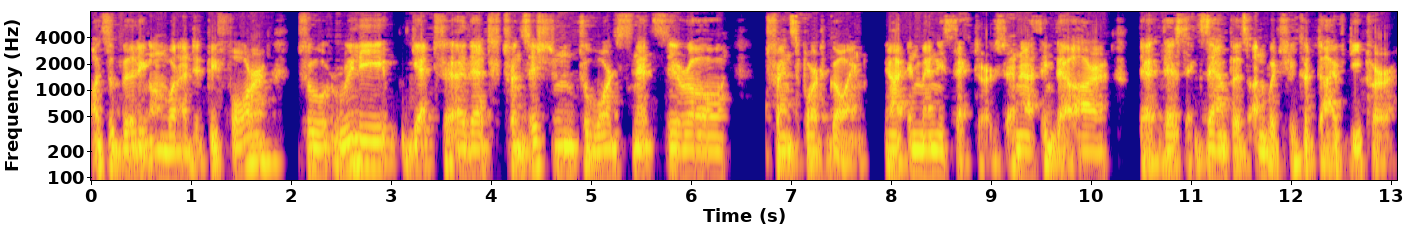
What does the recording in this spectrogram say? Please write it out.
also building on what I did before to really get uh, that transition towards net zero transport going uh, in many sectors. And I think there are there, there's examples on which we could dive deeper.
